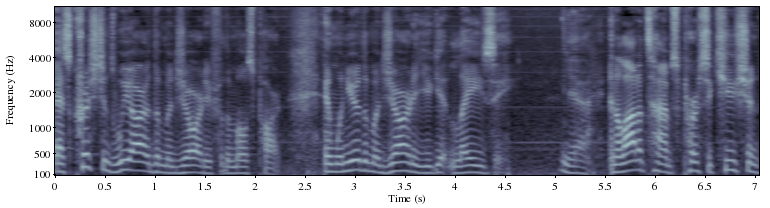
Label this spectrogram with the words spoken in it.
as Christians, we are the majority for the most part. And when you're the majority, you get lazy. Yeah. And a lot of times, persecution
